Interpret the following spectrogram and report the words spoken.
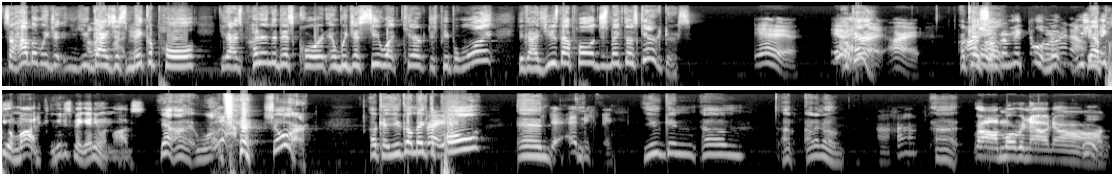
So how about we just you I like guys my just idea. make a poll? You guys put it in the Discord, and we just see what characters people want. You guys use that poll, just make those characters. Yeah. Yeah. Okay. You're right. All right. Okay, Oh, so we're make the Cool, poll right now. we should Yeah. make you a mod. We just make anyone mods. yeah, uh, well, sure. Okay, you go make Right, the yeah. poll, and Yeah. Anything. you can um, I, I don't know, Uh huh. Uh huh. Oh, more Ronaldo. Ooh.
